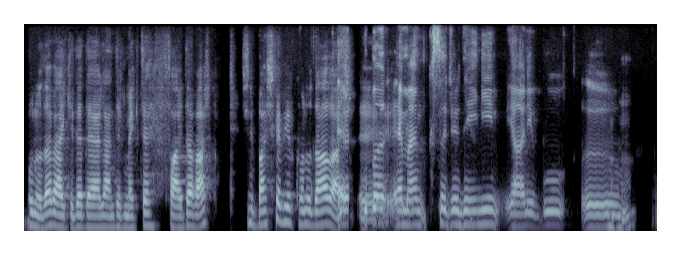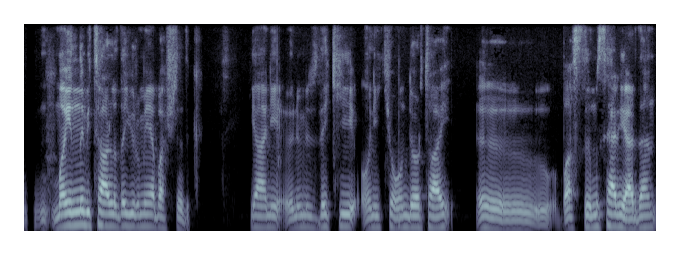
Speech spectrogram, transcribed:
bunu da belki de değerlendirmekte fayda var. Şimdi başka bir konu daha var. Evet, buna ee, hemen kısaca değineyim. Yani bu e, mayınlı bir tarlada yürümeye başladık. Yani önümüzdeki 12-14 ay e, bastığımız her yerden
